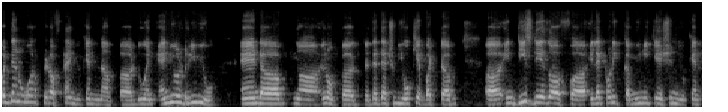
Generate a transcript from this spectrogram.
But then over a period of time, you can uh, uh, do an annual review and uh, uh you know uh, that, that should be okay. But um, uh, in these days of electronic communication, you can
